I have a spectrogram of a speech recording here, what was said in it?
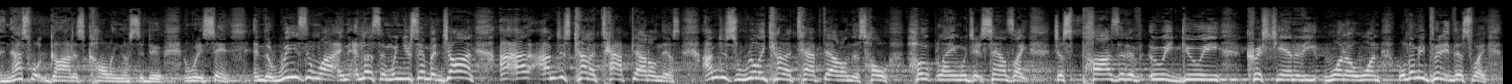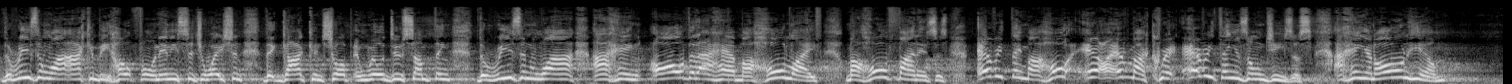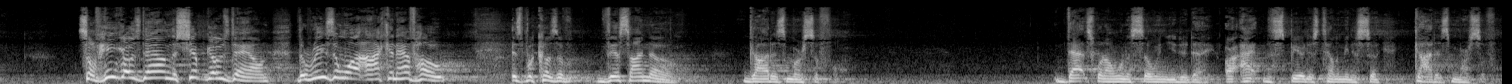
And that's what God is calling us to do and what He's saying. And the reason why, and, and listen, when you're saying, but John, I, am just kind of tapped out on this. I'm just really kind of tapped out on this whole hope language. It sounds like just positive, ooey gooey Christianity 101. Well, let me put it this way. The reason why I can be hopeful in any situation that God can show up and will do something, the reason why I hang all that I have, my whole life, my whole finances, everything, my whole, my career, everything is on Jesus. I hang it all on Him so if he goes down, the ship goes down. The reason why I can have hope is because of this I know God is merciful. That's what I want to sow in you today. Or I, the Spirit is telling me to sow. God is merciful.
